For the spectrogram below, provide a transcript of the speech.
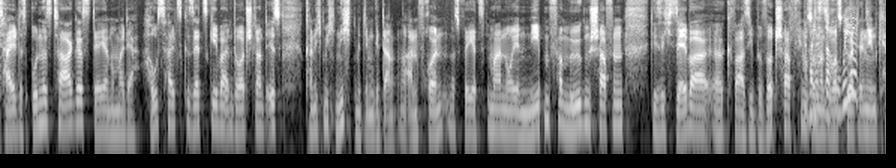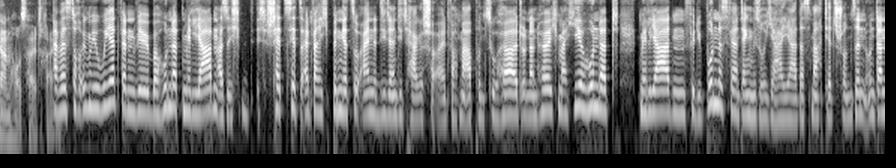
Teil des Bundestages, der ja nun mal der Haushaltsgesetzgeber in Deutschland ist, kann ich mich nicht mit dem Gedanken anfreunden, dass wir jetzt immer neue Nebenvermögen schaffen, die sich selber äh, quasi bewirtschaften, Aber sondern sowas weird. gehört in den Kernhaushalt rein. Aber es ist doch irgendwie weird, wenn wir über 100 Milliarden, also ich, ich schätze jetzt einfach, ich bin jetzt so eine, die dann die Tagesschau einfach mal ab und zu hört und dann höre ich mal hier 100 Milliarden für die Bundeswehr und denke mir so, ja, ja, das macht jetzt schon Sinn. Und dann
